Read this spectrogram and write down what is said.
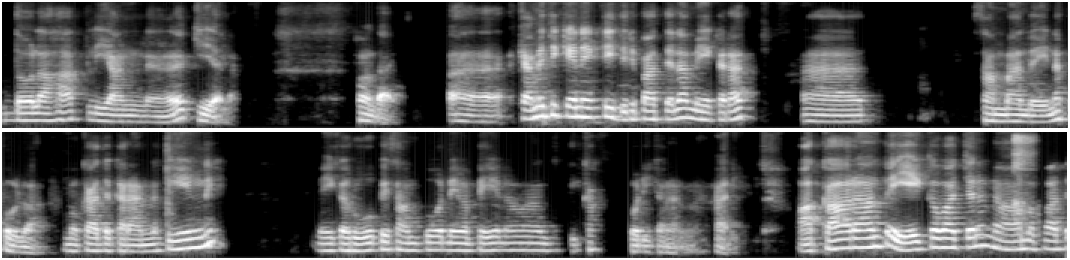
12ක් ලියන්න කියලා. හොඳයි. අ, කැමති කෙනෙක්ට ඉදිරිපත් වෙලා මේකටත් අ, සම්බන්ධ වෙන්න පුළුවන්. මොකද කරන්න තියෙන්නේ? මේක රූපේ සම්පූර්ණයෙන්ම පේනවා ටිකක් පොඩි කරන්න. හරි. අකාරාන්ත ඒක වචන නාමපද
